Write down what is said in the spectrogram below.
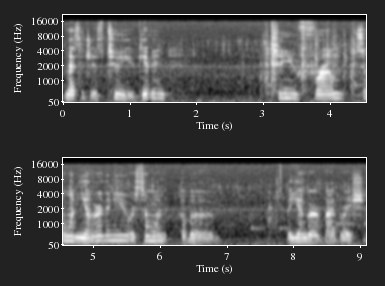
messages to you given to you from someone younger than you or someone of a, a younger vibration.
